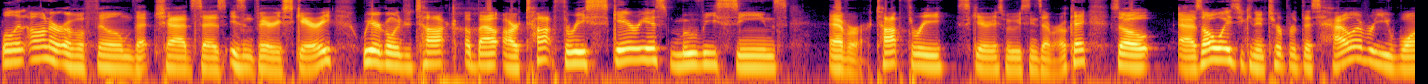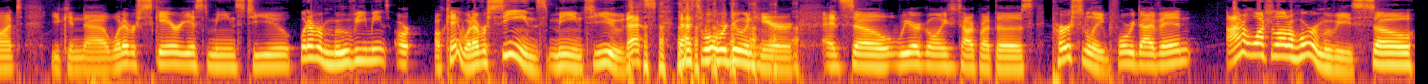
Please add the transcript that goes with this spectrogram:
Well, in honor of a film that Chad says isn't very scary, we are going to talk about our top three scariest movie scenes ever. Our top three scariest movie scenes ever. Okay, so as always, you can interpret this however you want. You can uh, whatever scariest means to you, whatever movie means, or okay, whatever scenes mean to you. That's that's what we're doing here. And so we are going to talk about those personally. Before we dive in, I don't watch a lot of horror movies, so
